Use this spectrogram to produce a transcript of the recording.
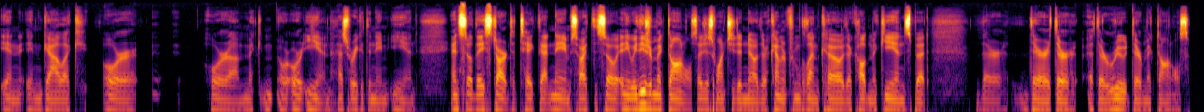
in in Gaelic or or, uh, or or Ian. That's where you get the name Ian. And so they start to take that name. So I so anyway, these are McDonald's. I just want you to know they're coming from Glencoe. They're called McIans, but they're they're at their at their root they're McDonald's.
